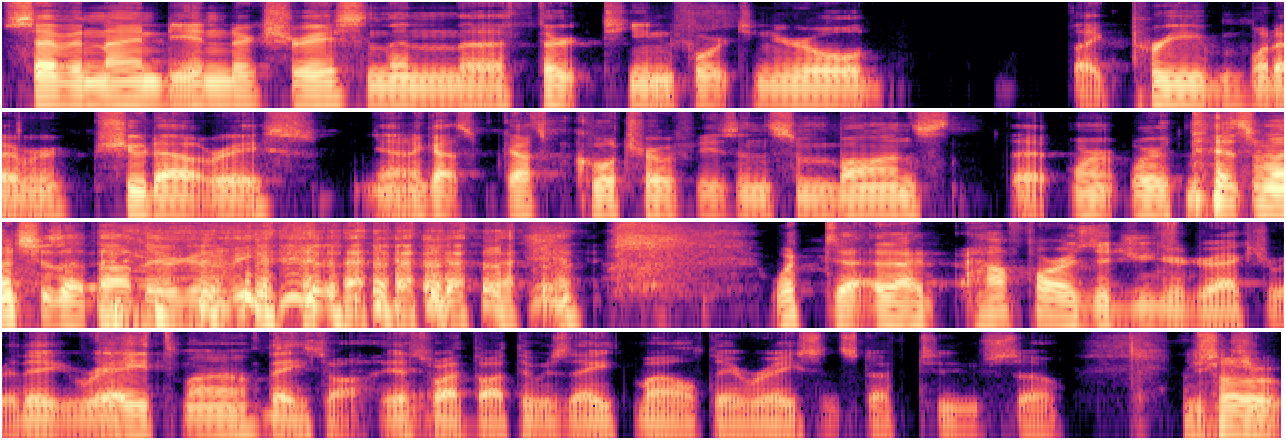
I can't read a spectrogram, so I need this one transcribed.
790 index race, and then the 13, 14 year old like pre whatever shootout race. Yeah, and I got some, got some cool trophies and some bonds that weren't worth as much as I thought they were going to be. what? Uh, how far is the junior dragster? They race Eighth mile. They thought that's why I thought there was the eighth mile they race and stuff too. So So keep-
